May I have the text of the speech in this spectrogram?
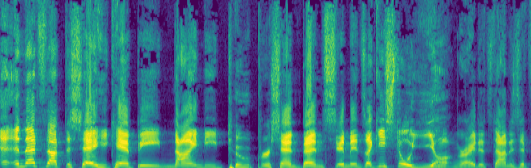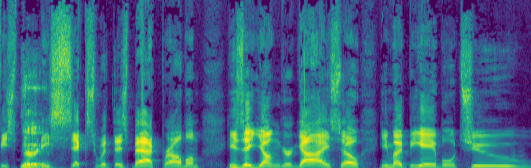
and that's not to say he can't be 92% Ben Simmons. Like he's still young, right? It's not as if he's Yeah. 36 with this back problem. He's a younger guy, so he might be able to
